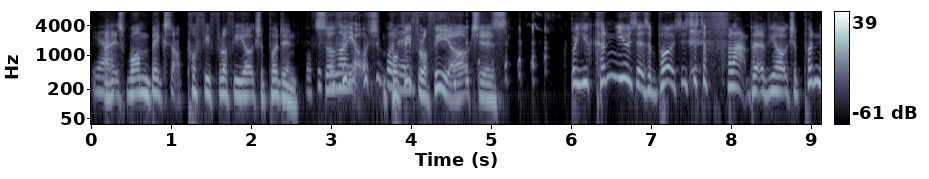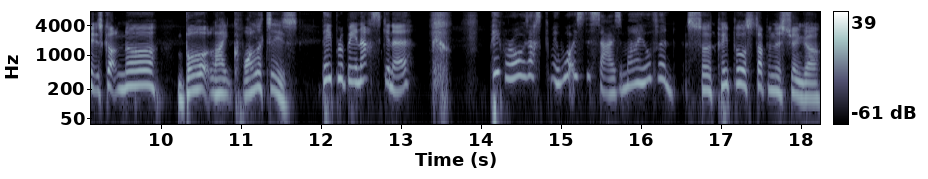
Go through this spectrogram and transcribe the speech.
Yeah. And it's one big sort of puffy, fluffy Yorkshire pudding. Puffy, fluffy Yorkshire Puffy, fluffy Yorkshires. but you couldn't use it as a boat. It's just a flat bit of Yorkshire pudding. It's got no boat-like qualities. People have been asking her. People are always asking me, what is the size of my oven? So people will stop in the street and go,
